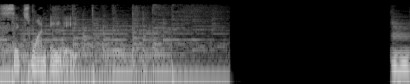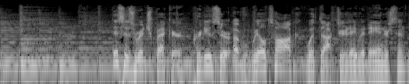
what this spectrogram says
6188. This is Rich Becker, producer of Real Talk with Dr. David Anderson.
